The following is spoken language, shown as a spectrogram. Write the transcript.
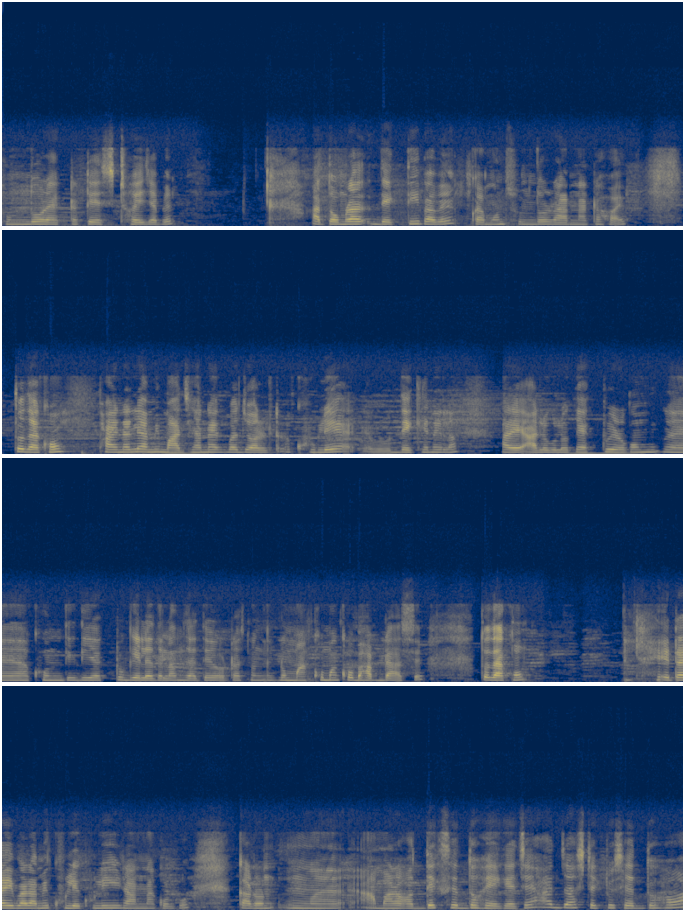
সুন্দর একটা টেস্ট হয়ে যাবে। আর তোমরা দেখতেই পাবে কেমন সুন্দর রান্নাটা হয়। তো দেখো ফাইনালি আমি মাঝখানে একবার জলটা খুলে দেখে নিলাম। আর এই আলুগুলোকে একটু এরকম খুন্তি দিয়ে একটু গেলে দিলাম যাতে ওটার সঙ্গে একটু মাখো মাখো ভাবটা আসে। তো দেখো, এটা এবার আমি খুলে খুলেই রান্না করব। কারণ আমার অর্ধেক সেদ্ধ হয়ে গেছে। আর জাস্ট একটু সেদ্ধ হওয়া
